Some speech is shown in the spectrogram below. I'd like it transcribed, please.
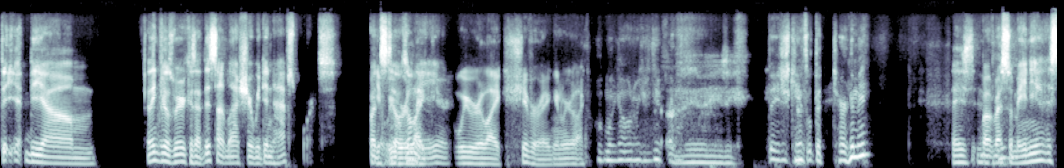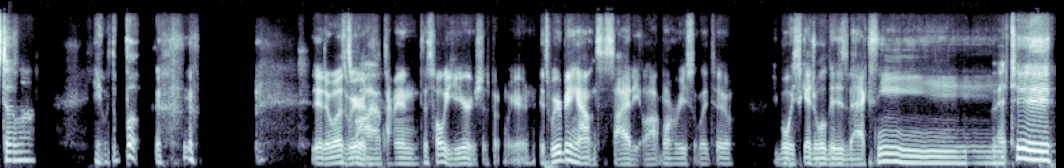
The the um, I think it feels weird because at this time last year we didn't have sports, but Yeah, we still, it was were like- year. we were like shivering and we were like, oh my god, what are we gonna do? They just canceled the tournament. They But WrestleMania is still on. Yeah, what the fuck? Dude, it was It's weird. wild. I mean, this whole year has just been weird. It's weird being out in society a lot more recently too. Your boy scheduled his vaccine. That too.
